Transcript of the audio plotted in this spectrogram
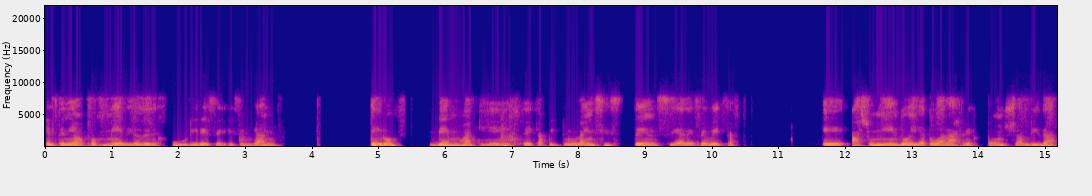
él tenía otros medios de descubrir ese, ese engaño. Pero vemos aquí en este capítulo la insistencia de Rebeca, eh, asumiendo ella toda la responsabilidad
